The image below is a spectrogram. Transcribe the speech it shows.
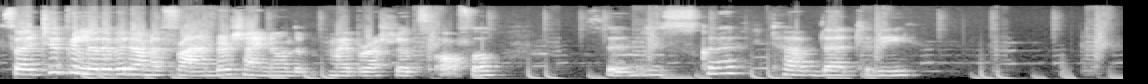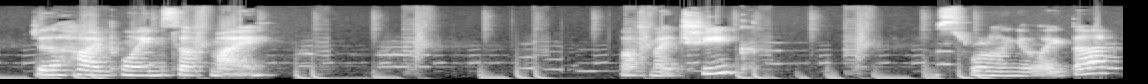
So I took a little bit on a fan brush I know that my brush looks awful so I'm just gonna tap that to the to the high points of my of my cheek swirling it like that.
